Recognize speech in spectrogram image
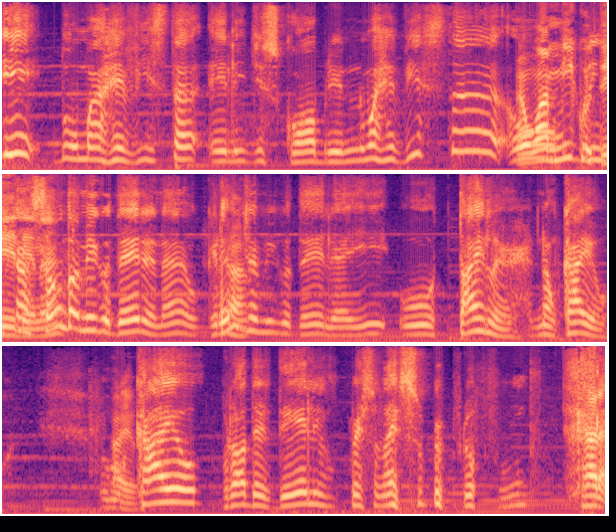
E uma revista ele descobre, numa revista é um amigo dele, né? do amigo dele, né? O grande ah. amigo dele aí, o Tyler, não, Kyle o Kyle. Kyle, brother dele, um personagem super profundo. Cara,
